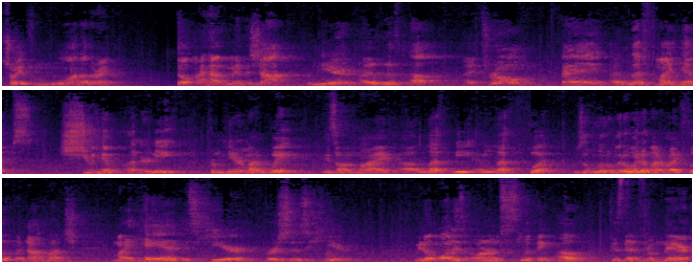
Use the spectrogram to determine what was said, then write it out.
Show you from one other angle. So I have him in the shot. From here, I lift up, I throw, bang, I lift my hips, shoot him underneath. From here, my weight is on my uh, left knee and left foot. There's a little bit of weight on my right foot, but not much. My hand is here versus here. We don't want his arms slipping out, because then from there,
